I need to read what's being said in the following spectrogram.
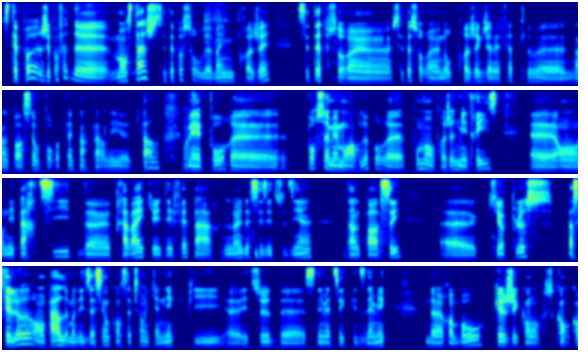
C'était pas. J'ai pas fait de. Mon stage, c'était pas sur le même projet. C'était sur un. C'était sur un autre projet que j'avais fait là, euh, dans le passé. On pourra peut-être en reparler euh, plus tard. Mais pour, euh, pour ce mémoire-là, pour, pour mon projet de maîtrise, euh, on est parti d'un travail qui a été fait par l'un de ses étudiants dans le passé, euh, qui a plus. Parce que là, on parle de modélisation, conception mécanique, puis euh, études cinématiques puis dynamiques d'un robot que j'ai qu'on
